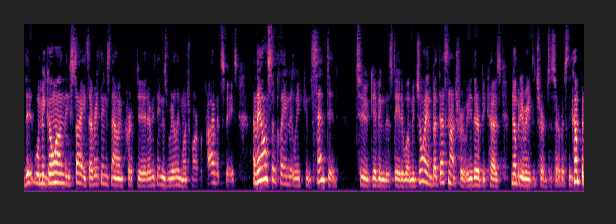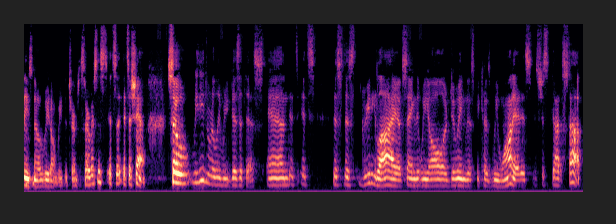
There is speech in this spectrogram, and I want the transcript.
The, when we go on these sites, everything's now encrypted. Everything is really much more of a private space, and they also claim that we consented to giving this data when we join, but that's not true either because nobody reads the terms of service. The companies know we don't read the terms of service. It's, it's, a, it's a sham. So we need to really revisit this. And it's, it's this, this greedy lie of saying that we all are doing this because we want it. It's, it's just got to stop.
